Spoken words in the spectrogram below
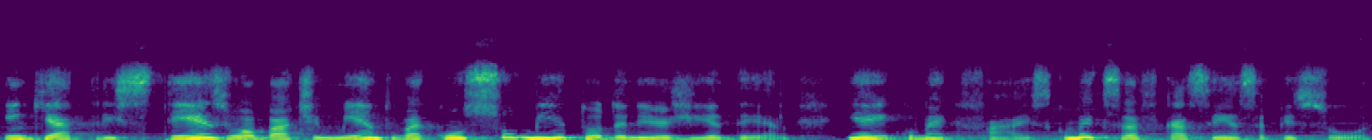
em que a tristeza, o abatimento vai consumir toda a energia dela. E aí, como é que faz? Como é que você vai ficar sem essa pessoa?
